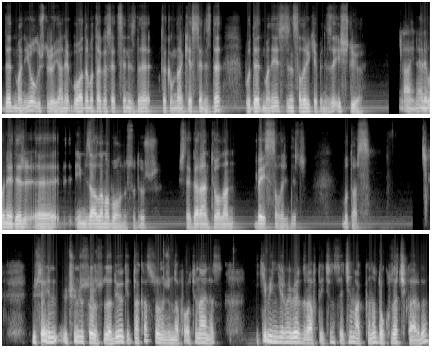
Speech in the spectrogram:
dead money'i oluşturuyor. Yani bu adamı takas etseniz de takımdan kesseniz de bu dead money sizin salary cap'inize işliyor. Aynen. Yani bu nedir? E, imzalama bonusudur. İşte garanti olan base salary'dir. Bu tarz. Hüseyin 3. sorusu da diyor ki takas sonucunda 49ers 2021 draftı için seçim hakkını 9'a çıkardı.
